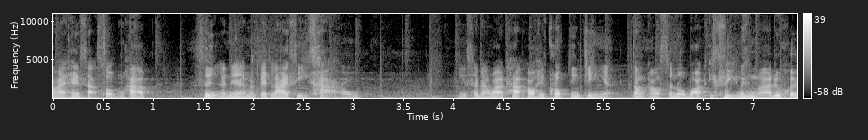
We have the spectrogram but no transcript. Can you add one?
ลายให้สะสมครับ ซึ่งอันนี้มันเป็นลายสีขาว นี่แสดงว่าถ้าเอาให้ครบจริงๆเนี่ยต้องเอาสโนว์บอร์ดอีกสีหนึ่งมาด้วย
